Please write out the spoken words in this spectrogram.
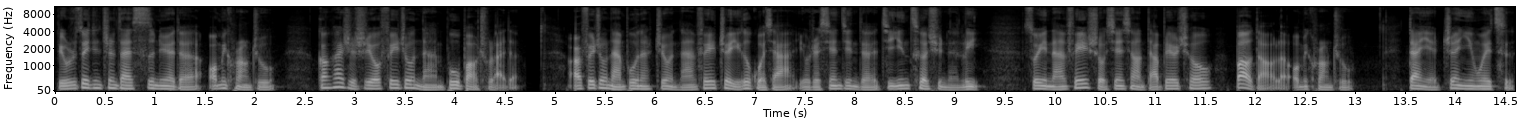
比如最近正在肆虐的 Omicron 株，刚开始是由非洲南部爆出来的，而非洲南部呢，只有南非这一个国家有着先进的基因测序能力，所以南非首先向 WHO 报道了 Omicron 株。但也正因为此，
